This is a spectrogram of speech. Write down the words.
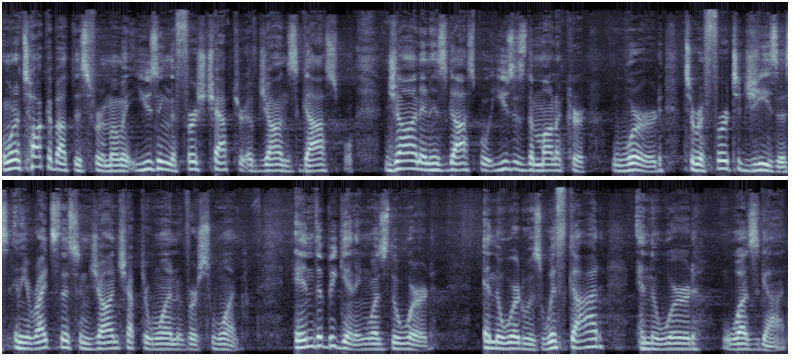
I want to talk about this for a moment using the first chapter of John's gospel. John, in his gospel, uses the moniker word to refer to Jesus, and he writes this in John chapter 1, verse 1. In the beginning was the word, and the word was with God, and the word was God.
